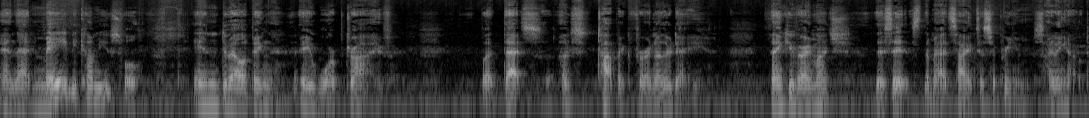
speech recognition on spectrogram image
and that may become useful in developing a warp drive. But that's a topic for another day. Thank you very much. This is the Mad Scientist Supreme signing out.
